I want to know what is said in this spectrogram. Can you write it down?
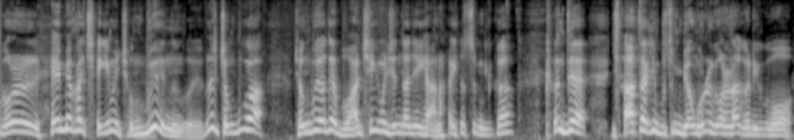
그걸 해명할 책임이 정부에 있는 거예요. 그래서 정부가 정부 여대 무한 책임을 진다는 얘기 안 하겠습니까? 그런데 야당이 무슨 명분을 걸라 그리고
